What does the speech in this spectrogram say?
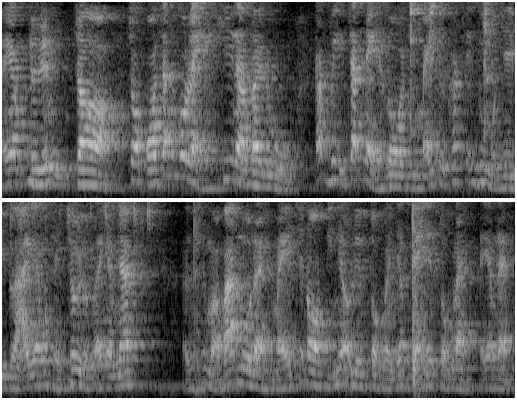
Anh em đến chờ cho có chẵn có lẻ khi nào đầy đủ các vị chẵn lẻ rồi thì máy tự khắc sẽ dùng một nhịp là anh em có thể chơi được anh em nhé sẽ mở bát luôn này. Máy sẽ đo tín hiệu liên tục này, nhấp nhẹ liên tục này. Anh em này,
